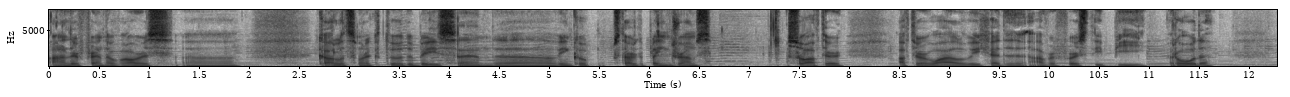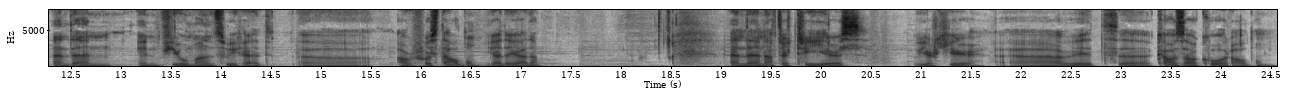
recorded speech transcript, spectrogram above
another friend of ours, Karl Smirk, to the bass, and uh, Vinko started playing drums. So after after a while, we had uh, our first EP, Rode, and then in few months we had uh, our first album, Yada Yada. And then after three years, we are here uh, with uh, Kao zao kor album.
